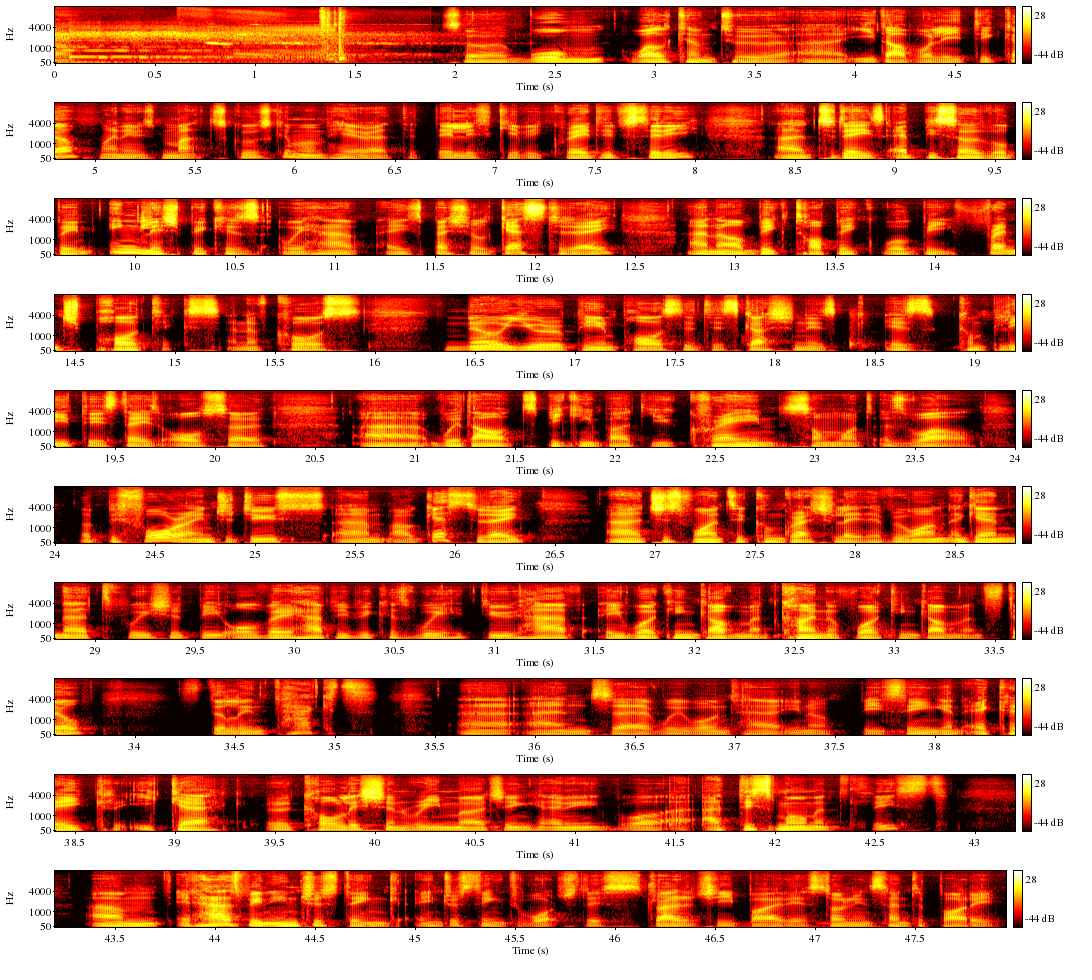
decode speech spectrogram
So a warm welcome to uh, Ida Politica. My name is Matt Skuuskem. I'm here at the Telliskivi Creative City. Uh, today's episode will be in English because we have a special guest today, and our big topic will be French politics. And of course, no European policy discussion is is complete these days. Also, uh, without speaking about Ukraine somewhat as well. But before I introduce um, our guest today. Uh, just want to congratulate everyone again that we should be all very happy because we do have a working government, kind of working government still, still intact. Uh, and uh, we won't have, you know, be seeing an Ekre Ike coalition re-emerging any, well, at this moment at least. Um, it has been interesting, interesting to watch this strategy by the Estonian Centre Party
